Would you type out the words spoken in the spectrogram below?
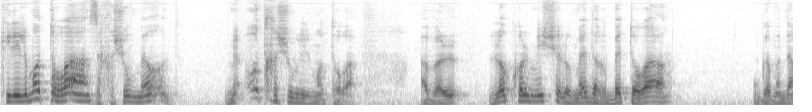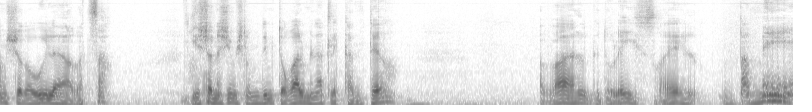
כי ללמוד תורה זה חשוב מאוד. מאוד חשוב ללמוד תורה. אבל לא כל מי שלומד הרבה תורה הוא גם אדם שראוי להערצה. נכון. יש אנשים שלומדים תורה על מנת לקנטר, אבל גדולי ישראל, במה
